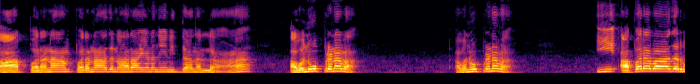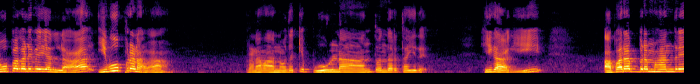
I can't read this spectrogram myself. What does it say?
ಆ ಪರನಾಮ್ ಪರನಾದ ನಾರಾಯಣನೇನಿದ್ದಾನಲ್ಲ, ಅವನೂ ಪ್ರಣವ. ಅವನೂ ಪ್ರಣವ. ಈ ಅಪರವಾದ ರೂಪಗಳಿವೆಯಲ್ಲ, ಇವೂ ಪ್ರಣವ. ಪ್ರಣವ ಅನ್ನೋದಕ್ಕೆ ಪೂರ್ಣ ಅಂತ ಒಂದರ್ಥ ಇದೆ. ಹೀಗಾಗಿ, ಅಪರ ಬ್ರಹ್ಮ ಅಂದರೆ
